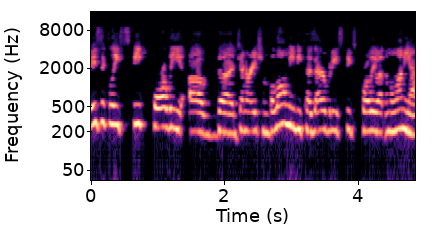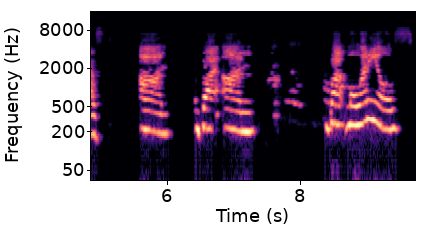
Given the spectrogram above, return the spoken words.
basically speak poorly of the generation below me because everybody speaks poorly about the millennials. Um, but um, but millennials,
